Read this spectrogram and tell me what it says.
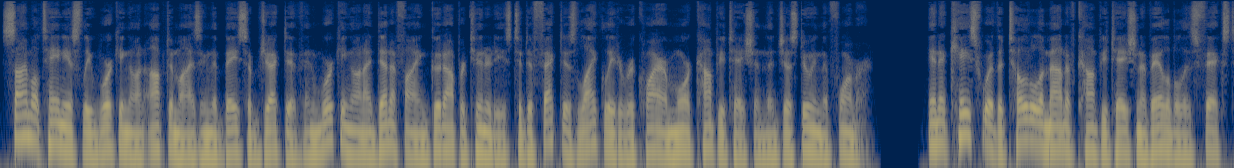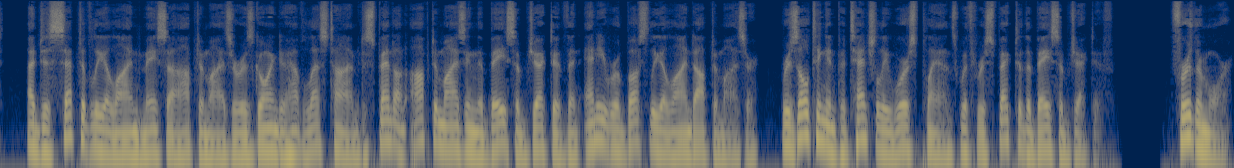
simultaneously working on optimizing the base objective and working on identifying good opportunities to defect is likely to require more computation than just doing the former. In a case where the total amount of computation available is fixed, a deceptively aligned MESA optimizer is going to have less time to spend on optimizing the base objective than any robustly aligned optimizer, resulting in potentially worse plans with respect to the base objective. Furthermore,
